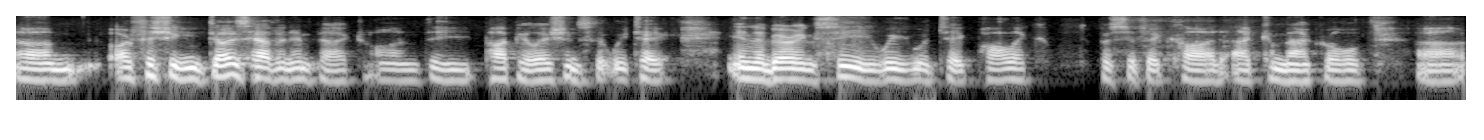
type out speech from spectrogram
um, our fishing does have an impact on the populations that we take. In the Bering Sea, we would take pollock, Pacific cod, Atka mackerel, uh,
